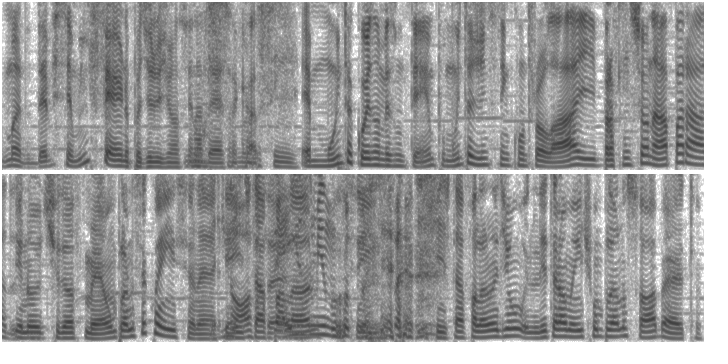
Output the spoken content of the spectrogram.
mano, deve ser um inferno pra dirigir uma cena Nossa, dessa, mano, cara. Sim. É muita coisa ao mesmo tempo, muita gente tem que controlar e pra funcionar a parada. E assim. no Children of Man é um plano sequência, né? Aqui a gente Nossa, tá é. falando. 10 minutos. Sim. Aqui a gente tá falando de um, literalmente um plano só aberto.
